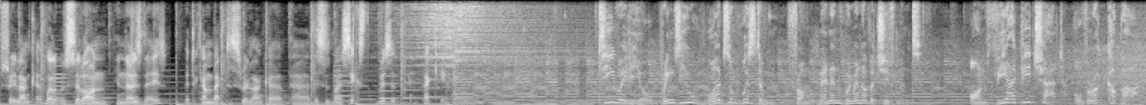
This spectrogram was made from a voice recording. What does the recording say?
Sri Lanka. Well, it was Ceylon in those days, but to come back to Sri Lanka, uh, this is my sixth visit back here. T Radio brings you words of wisdom from men and women of achievement on VIP Chat over a cuppa.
